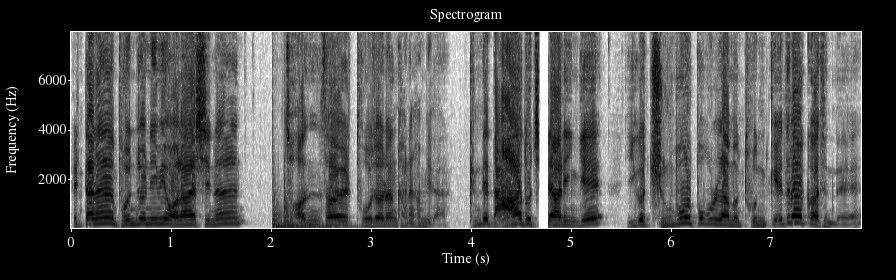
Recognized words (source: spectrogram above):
일단은 본조님이 원하시는 전설 도전은 가능합니다. 근데 나와도 지랄인 게 이거 중복을 뽑으려면 돈 꽤 들어갈 것 같은데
